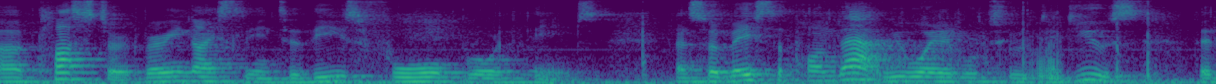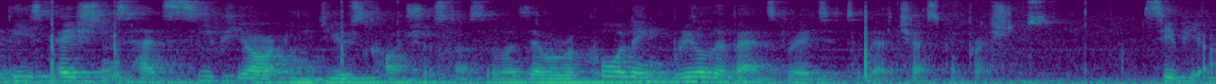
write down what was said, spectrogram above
uh, clustered very nicely into these four broad themes. And so based upon that, we were able to deduce that these patients had CPR-induced consciousness. In other words, they were recalling real events related to their chest compressions, CPR.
